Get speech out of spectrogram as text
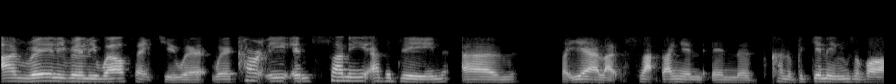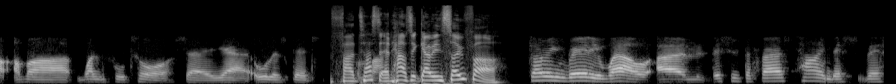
I'm really, really well, thank you. We're we're currently in sunny Aberdeen, um, but yeah, like slap bang in, in the kind of beginnings of our of our wonderful tour. So yeah, all is good. Fantastic. And how's it going so far? Going really well. Um, this is the first time this this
